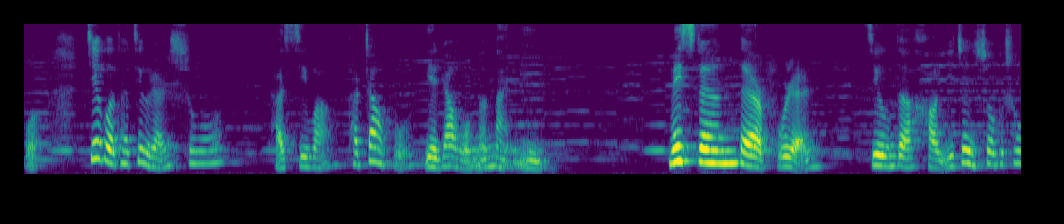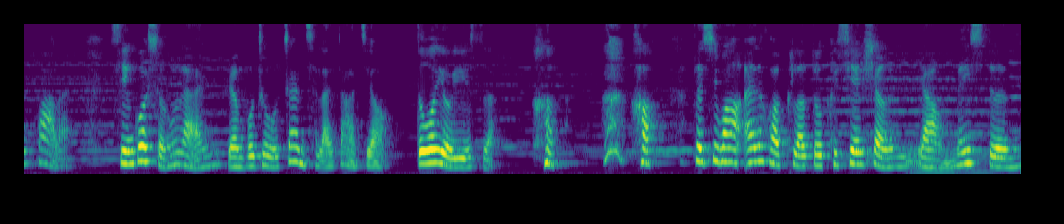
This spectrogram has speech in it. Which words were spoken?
伙。结果她竟然说，她希望她丈夫也让我们满意。”梅斯顿戴尔夫人惊得好一阵说不出话来，醒过神来，忍不住站起来大叫：“多有意思！” 哈。哈，他希望爱德华·克劳多克先生让梅斯顿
